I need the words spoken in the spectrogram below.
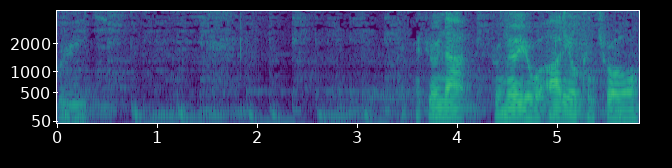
for each. If you're not familiar with audio control,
